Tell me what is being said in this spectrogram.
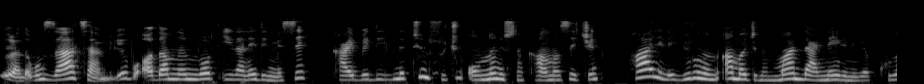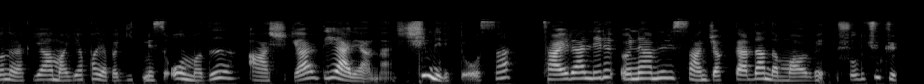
Yuran da bunu zaten biliyor. Bu adamların Lord ilan edilmesi kaybedildiğinde tüm suçun onların üstüne kalması için Haliyle Euro'nun amacının Mander nehrini kullanarak yağma yapa yapa gitmesi olmadığı aşikar diğer yandan. Şimdilik de olsa Tyrell'leri önemli bir sancaktardan da mağlup etmiş oldu. Çünkü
